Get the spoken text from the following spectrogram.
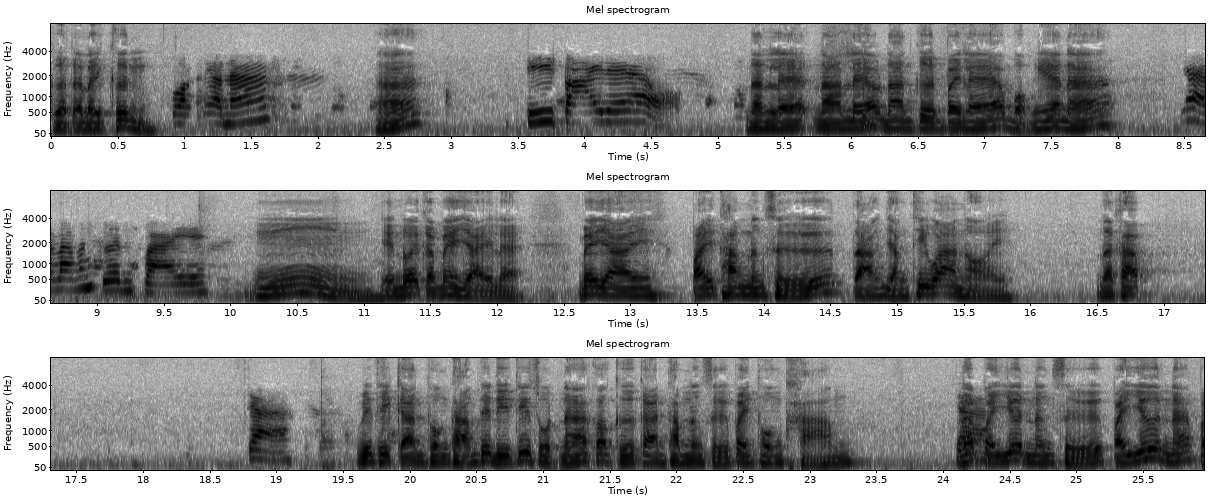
เกิดอะไรขึ้นบอกแล้วนะ ฮะตีตายแล้วนั่นแหละนานแล้วนานเกินไปแล้วบอกเงี้ยนะ ย่าว่ามันเกินไป อืมเห็นด้วยกับแม่ใหญ่แหละ แม่ใหญ่ไปทำหนังสือต่างอย่างที่ว่าหน่อยนะครับ จ้าวิธีการทวงถามที่ดีที่สุดนะ ก็คือการทำหนังสือไปทวงถาม จ้ะแล้วไปยื่นหนังสือไปยื่นนะ ไป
